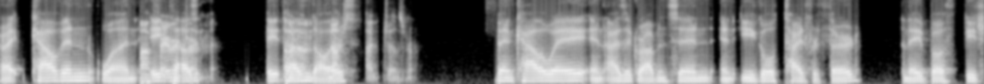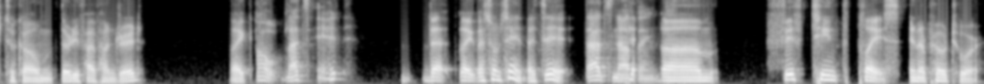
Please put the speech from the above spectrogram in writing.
right? Calvin won my eight thousand tournament eight oh no dollars. Jonesboro Ben Callaway and Isaac Robinson and Eagle tied for third, and they both each took home thirty five hundred. Like oh that's it that, like that's what I'm saying. That's it. That's nothing. Um, fifteenth place in a pro tour,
